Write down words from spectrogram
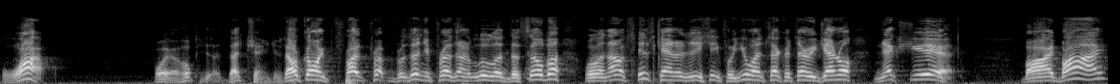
Wow. Boy, I hope that changes. Outgoing Pre- Pre- Brazilian President Lula da Silva will announce his candidacy for UN Secretary General next year. Bye bye.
